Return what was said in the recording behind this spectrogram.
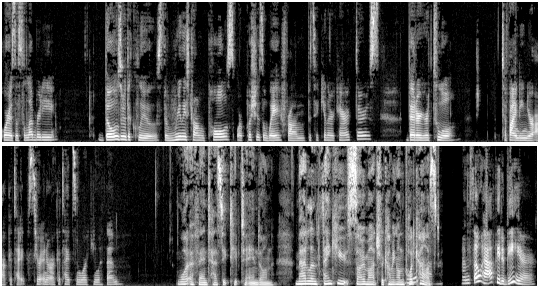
or as a celebrity. Those are the clues, the really strong pulls or pushes away from particular characters that are your tool to finding your archetypes, your inner archetypes, and working with them. What a fantastic tip to end on. Madelaine, thank you so much for coming on the podcast. Yeah. I'm so happy to be here.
